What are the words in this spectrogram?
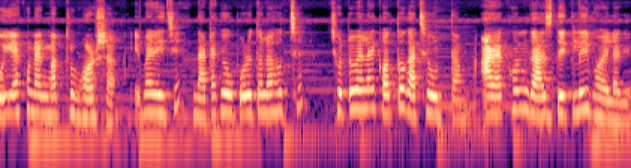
ওই এখন একমাত্র ভরসা। এবার এই যে ডাটাকে উপরে তোলা হচ্ছে, ছোটোবেলায় কত গাছে উঠতাম, আর এখন গাছ দেখলেই ভয় লাগে।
